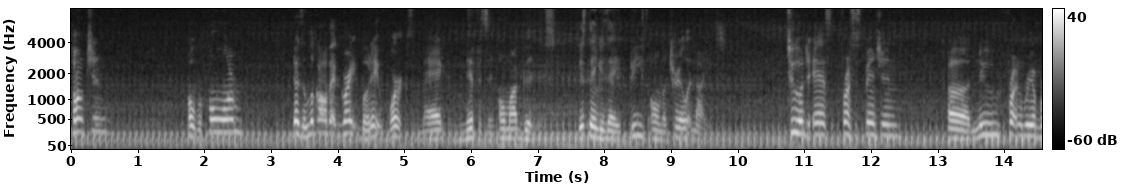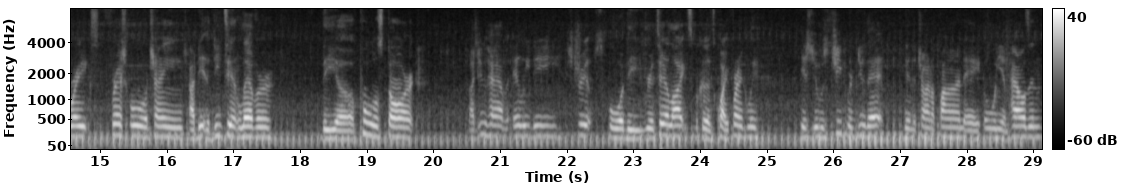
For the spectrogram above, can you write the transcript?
function over form doesn't look all that great, but it works magnificent. Oh my goodness. This thing is a beast on the trail at night. 200S front suspension, uh, new front and rear brakes, fresh oil change. I did the detent lever, the uh, pull start. I do have LED strips for the rear tail lights because quite frankly, it was cheaper to do that than to trying to find a OEM housing,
